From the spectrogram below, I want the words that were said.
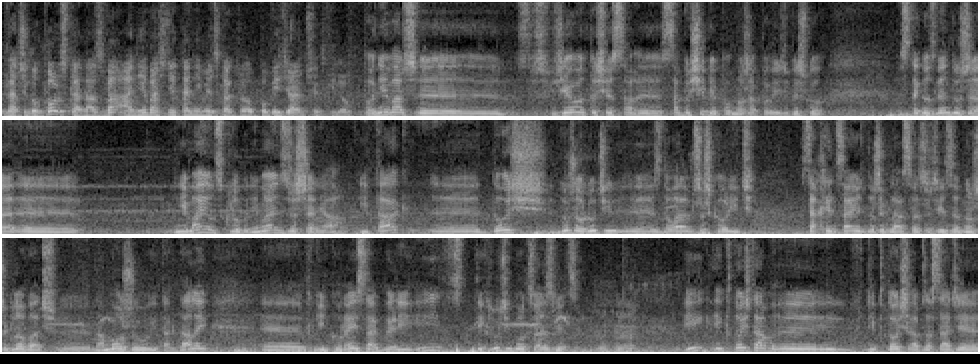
dlaczego polska nazwa, a nie właśnie ta niemiecka, którą powiedziałem przed chwilą? Ponieważ y, wzięło to się sa, samo siebie, można powiedzieć, wyszło z tego względu, że nie mając klubu, nie mając zrzeszenia i tak y, dość dużo ludzi y, zdołałem przeszkolić, zachęcając do żeglarstwa, że chcieli ze mną żeglować y, na morzu i tak dalej. W kilku rejsach byli i tych ludzi było coraz więcej. I, I ktoś tam, nie ktoś, a w zasadzie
